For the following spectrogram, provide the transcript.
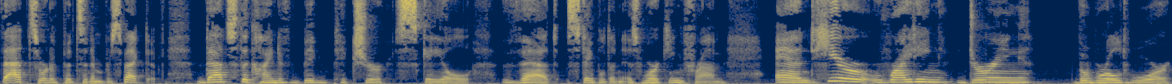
That sort of puts it in perspective. That's the kind of big picture scale that Stapledon is working from. And here, writing during the World War,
